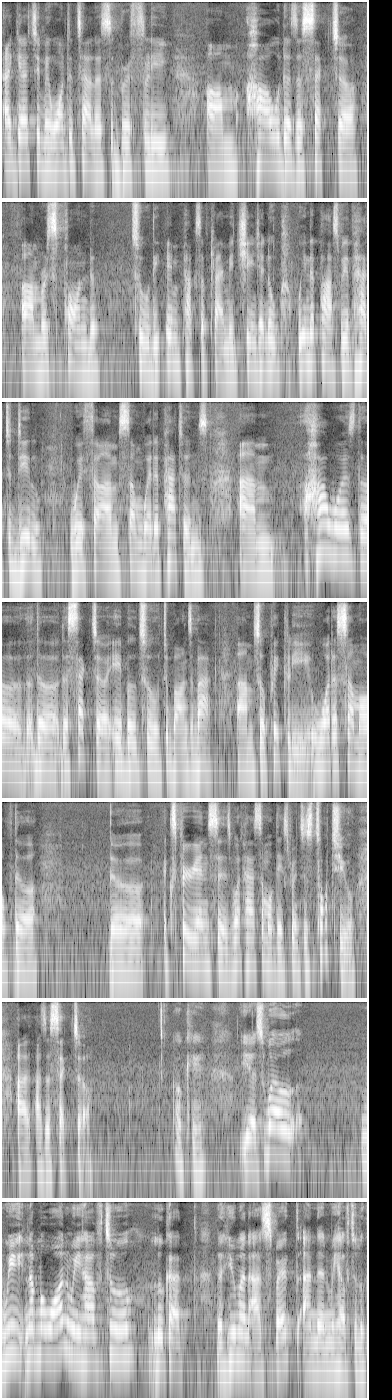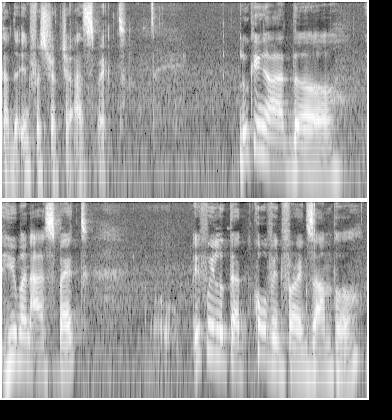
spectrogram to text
I guess you may want to tell us briefly um, how does the sector um, respond to the impacts of climate change? I know we, in the past we've had to deal with um, some weather patterns. Um, how was the, the, the sector able to, to bounce back um, so quickly? What are some of the, the experiences, what has some of the experiences taught you uh, as a sector? Okay, yes, well, we, number one, we have to look at the human aspect and then we have to look at the infrastructure aspect. Looking at the human aspect, if we looked at COVID, for example,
